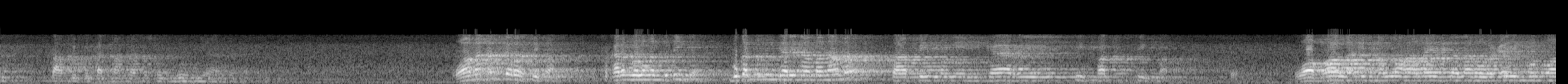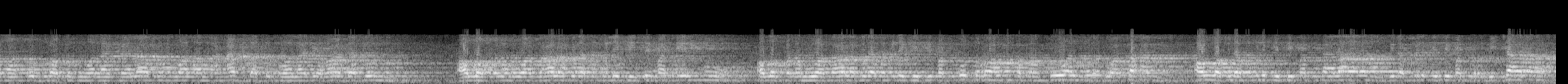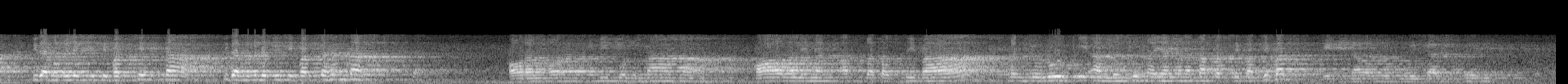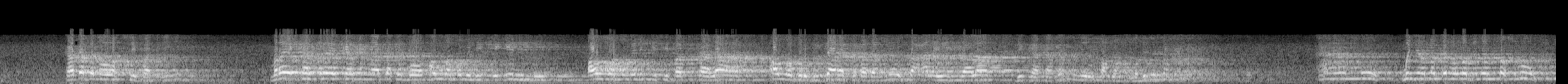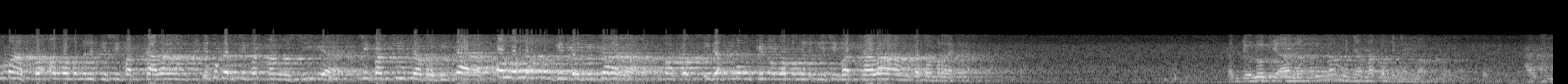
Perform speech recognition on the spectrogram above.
Tapi bukan makna sesungguhnya. Wa man sifat. Sekarang golongan ketiga, bukan mengingkari nama-nama, tapi mengingkari sifat-sifat. وقال إن الله ليس له علم ولا قدرة ولا كلام ولا محبة ولا إرادة Allah Subhanahu wa taala tidak memiliki sifat ilmu. Allah Subhanahu wa taala tidak memiliki sifat kudrah, kemampuan, kekuasaan. Allah tidak memiliki sifat kalam, tidak memiliki sifat berbicara, tidak memiliki sifat cinta, tidak memiliki sifat kehendak. Orang-orang ini pun sama Qala liman asbata sifat menjuluki ahli sunnah yang menetapkan sifat-sifat innahu musyabbih. Kata penolak sifat ini mereka-mereka mengatakan bahwa Allah memiliki ilmu Allah memiliki sifat kalam, Allah berbicara kepada Musa alaihissalam dikatakan menyerupakan Allah dengan. Kamu menyamakan Allah dengan makhluk. Masa Allah memiliki sifat kalam? Itu kan sifat manusia. Sifat kita berbicara. Allah tidak mungkin berbicara. Maka tidak mungkin Allah memiliki sifat kalam, kata mereka. Menjuluki ahli sunnah menyamakan dengan makhluk. Ajib.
